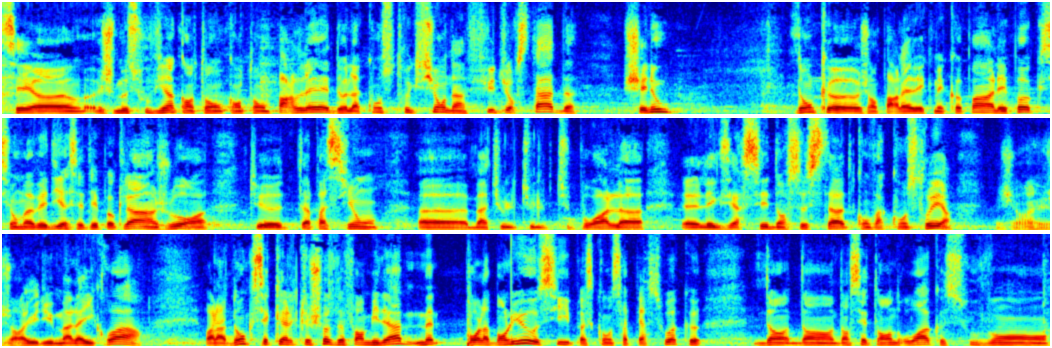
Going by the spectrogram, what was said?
C'est, euh, je me souviens quand on, quand on parlait de la construction d'un futur stade chez nous. Donc euh, j'en parlais avec mes copains à l'époque. Si on m'avait dit à cette époque-là, un jour, ta passion, euh, bah, tu, pourras l'exercer dans ce stade qu'on va construire, j'aurais eu du mal à y croire. Voilà, donc c'est quelque chose de formidable, même pour la banlieue aussi, parce qu'on s'aperçoit que dans, dans, cet endroit que souvent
